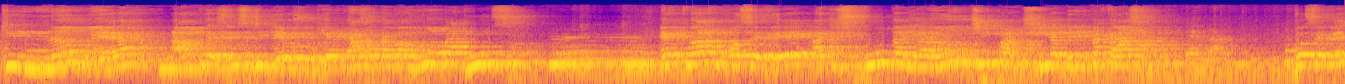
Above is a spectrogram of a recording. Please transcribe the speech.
que não era a presença de Deus, porque a casa estava uma bagunça. É claro, você vê a disputa e a antipatia dentro da casa. Verdade. Você vê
